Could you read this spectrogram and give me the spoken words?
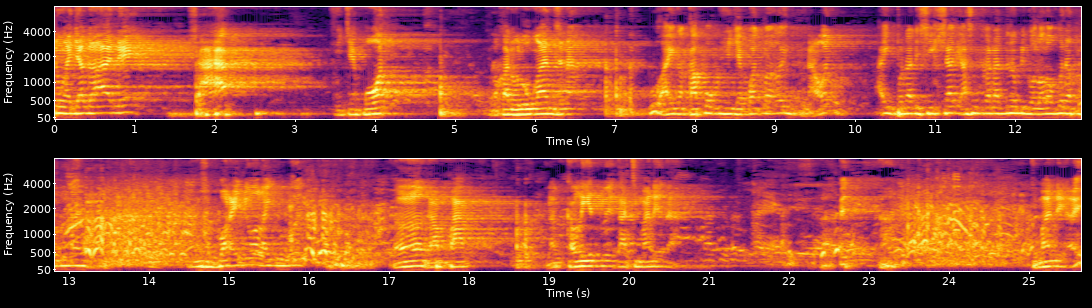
nu ngajagaan deh. Saha? Si Cepot. Makan ulungan cenah. Uh, aing ngakapok si Cepot mah euy. Naon? Aing pernah disiksa diasup kana drum digolologeun da pudunan. Anu sebar ini lain bebeut. Eh, gampang. Dan kelit we ka Cimande dah. Eh, nah. Cimande, eh,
